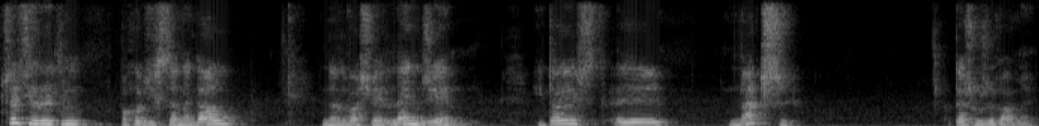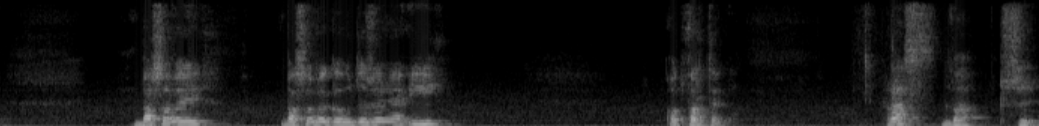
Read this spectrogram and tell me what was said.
Trzeci rytm pochodzi z Senegalu. Nazywa się Lengien. I to jest y, na trzy. Też używamy basowej, basowego uderzenia i otwartego. Raz, dwa, trzy.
